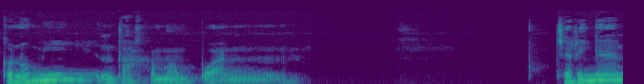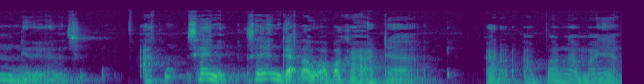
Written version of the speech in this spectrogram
ekonomi entah kemampuan jaringan gitu kan. Aku saya saya nggak tahu apakah ada apa namanya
